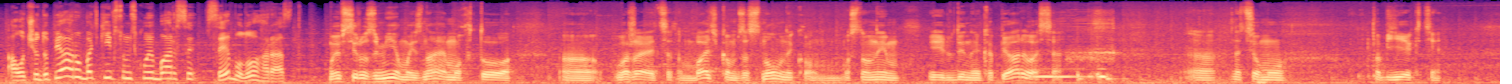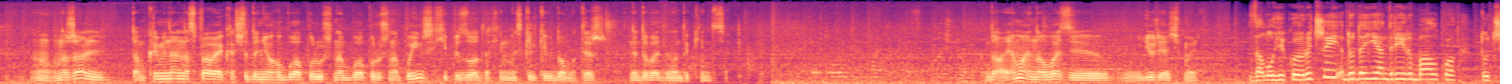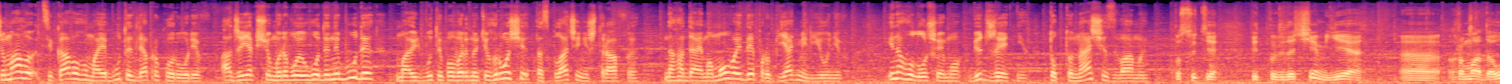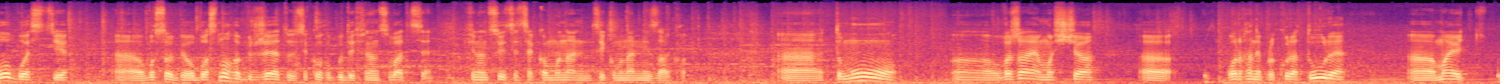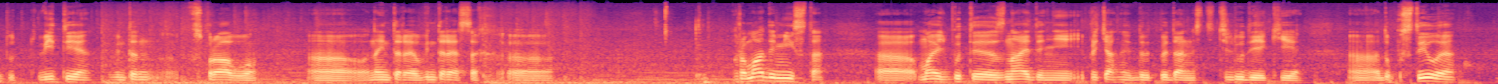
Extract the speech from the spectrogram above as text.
А от щодо піару батьків сумської барси, все було гаразд. Ми всі розуміємо і знаємо, хто е, вважається там батьком, засновником, основним і людиною, яка піарилася е, на цьому об'єкті. Ну, на жаль, там кримінальна справа, яка щодо нього була порушена, була порушена по інших епізодах, і наскільки відомо, теж не доведена до кінця. Да, я маю на увазі Юрія Чмирь. За логікою речей, додає Андрій Рибалко, тут чимало цікавого має бути для прокурорів. Адже якщо мирової угоди не буде, мають бути повернуті гроші та сплачені штрафи. Нагадаємо, мова йде про 5 мільйонів. І наголошуємо, бюджетні, тобто наші з вами. По суті, відповідачем є е, громада області е, в особі обласного бюджету, з якого буде фінансуватися, фінансується ця комунальний, цей комунальний заклад. Е, Тому вважаємо, що органи прокуратури мають тут війти в, справу в інтересах громади міста. Е, Мають бути знайдені і притягнені до відповідальності ті люди, які е, допустили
